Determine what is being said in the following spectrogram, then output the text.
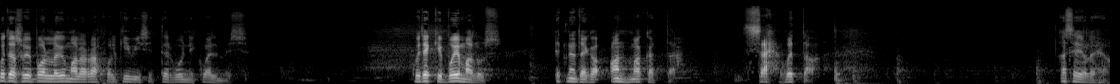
kuidas võib olla jumala rahval kivisid terve hunnik valmis kui tekib võimalus, et nendega andma hakata, säh, võta. aga see ei ole hea.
